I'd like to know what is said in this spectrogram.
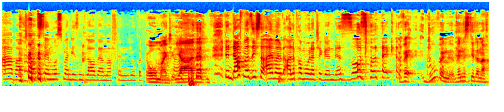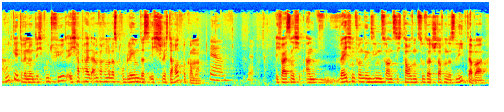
Aber trotzdem muss man diesen Blaubeermuffin-Joghurt Oh mein Gott, ja, der, Den darf man sich so einmal alle paar Monate gönnen. Der ist so, so lecker. du, wenn, wenn es dir danach gut geht, wenn du dich gut fühlst, ich habe halt einfach immer das Problem, dass ich schlechte Haut bekomme. Ja. Ich weiß nicht, an welchen von den 27.000 Zusatzstoffen das liegt, aber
